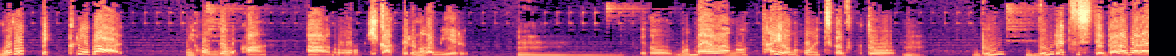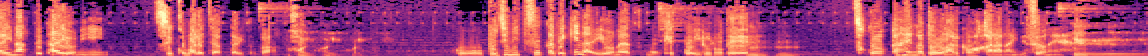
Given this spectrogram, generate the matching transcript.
戻ってくれば、日本でもかん、あの、光ってるのが見える。けど、問題はあの、太陽の方に近づくと、うん。分、分裂してバラバラになって太陽に吸い込まれちゃったりとか、はいはいはい。こう、無事に通過できないようなやつも結構いるので、うんうん。そこら辺がどうなるかわからないんですよね。へえ。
